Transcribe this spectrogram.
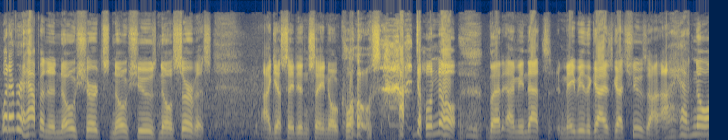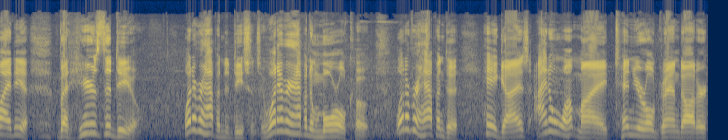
Whatever happened to no shirts, no shoes, no service? I guess they didn't say no clothes. I don't know. But I mean, that's maybe the guy's got shoes on. I have no idea. But here's the deal. Whatever happened to decency? Whatever happened to moral code? Whatever happened to, hey guys, I don't want my 10 year old granddaughter,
